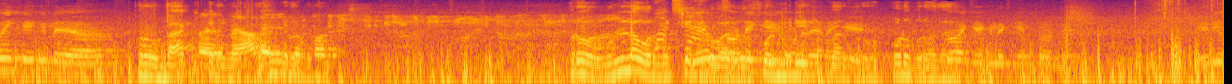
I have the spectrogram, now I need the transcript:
ஒண்ணுமே கேட்கலையா ப்ரோ பேக் பாரு. ப்ரோ உள்ள ஒரு கேம் வருது சவுண்டே ஃபுல் பாரு ப்ரோ போடு ப்ரோ அதை. கேட்கல கேம் சவுண்டு பெரிய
